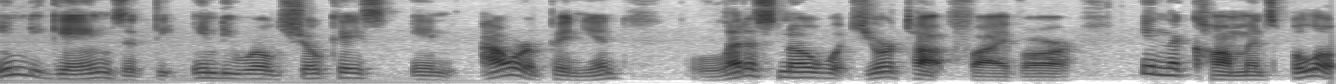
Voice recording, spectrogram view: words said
indie games at the Indie World Showcase in our opinion. Let us know what your top five are in the comments below.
